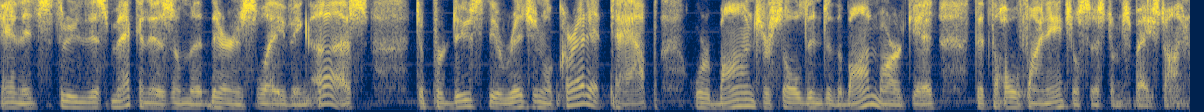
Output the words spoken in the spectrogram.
and it's through this mechanism that they're enslaving us to produce the original credit tap where bonds are sold into the bond market that the whole financial system's based on.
